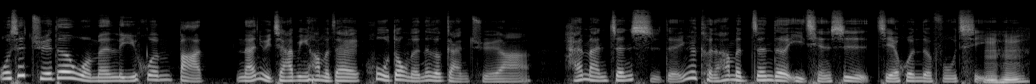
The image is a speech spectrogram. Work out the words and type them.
我是觉得我们离婚把男女嘉宾他们在互动的那个感觉啊，还蛮真实的，因为可能他们真的以前是结婚的夫妻。嗯哼。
